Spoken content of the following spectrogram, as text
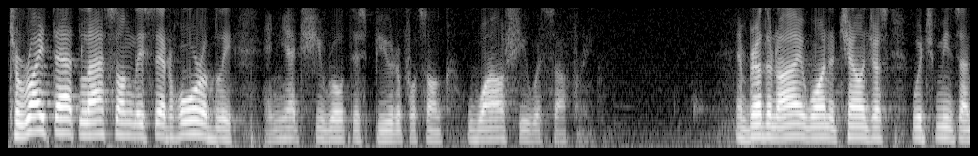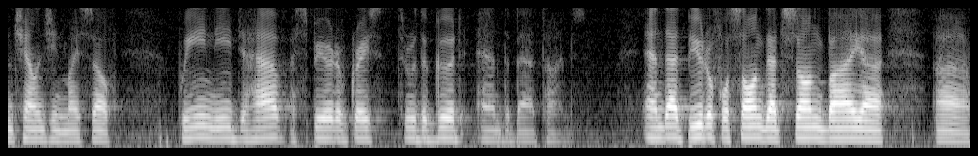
to write that last song, they said horribly, and yet she wrote this beautiful song while she was suffering. And, brethren, I want to challenge us, which means I'm challenging myself. We need to have a spirit of grace through the good and the bad times. And that beautiful song that's sung by, uh, uh,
